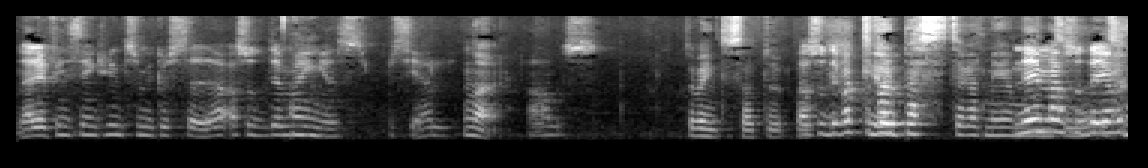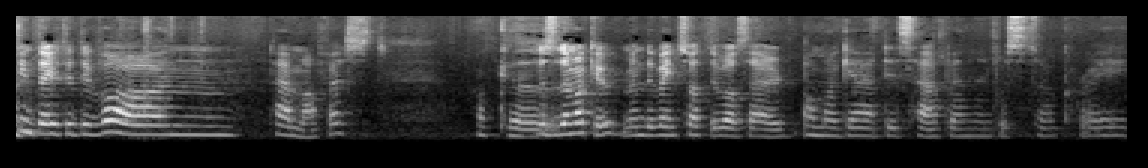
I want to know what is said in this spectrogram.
Nej det finns egentligen inte så mycket att säga. Alltså den var ingen speciell Nej, alls. det var inte så att du bara, Alltså, det var det var det bästa jag varit med om. Nej men alltså liv." det, jag vet inte riktigt, det var en hemmafest. Okej. Alltså den var kul men det var inte så att det var så här: oh my god this happened it was so cray.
